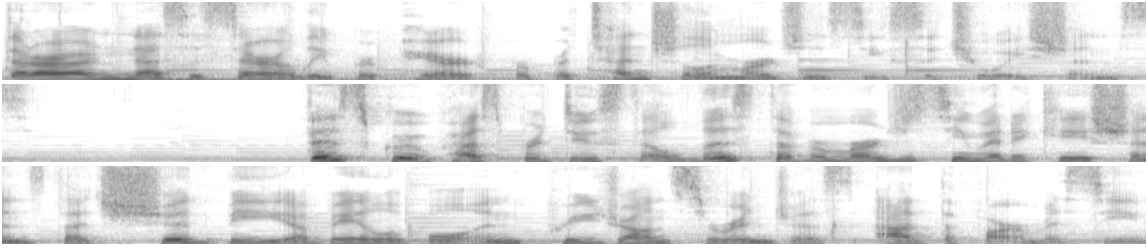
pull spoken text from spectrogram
that are unnecessarily prepared for potential emergency situations. This group has produced a list of emergency medications that should be available in pre-drawn syringes at the pharmacy.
